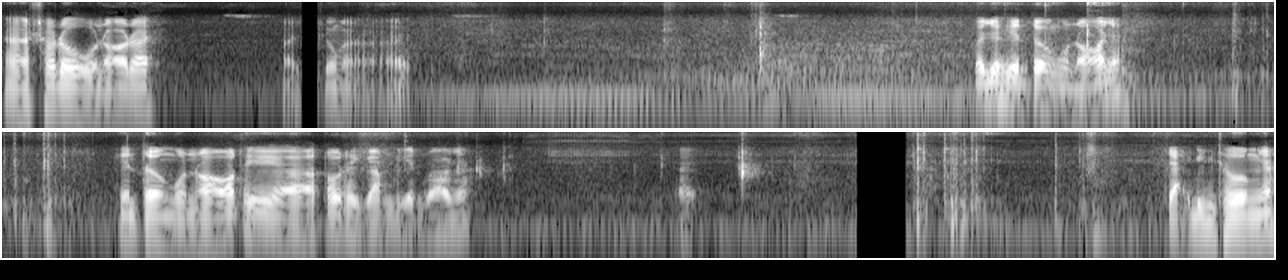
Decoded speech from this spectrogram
À, sơ đồ của nó ở đây. Nói chung là đấy. bây giờ hiện tượng của nó nhé hiện tượng của nó thì à, tôi thể gầm điện vào nhé đấy. chạy bình thường nhé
